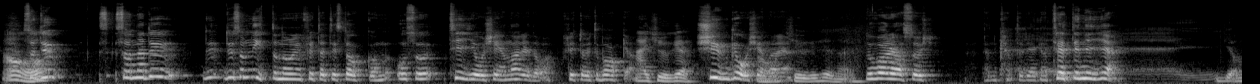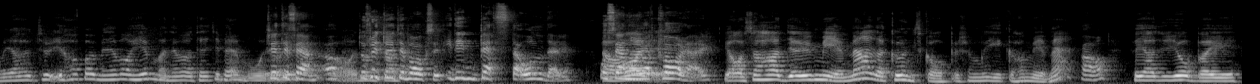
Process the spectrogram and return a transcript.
Ja. Så, du, så när du, du, du som 19-åring flyttar till Stockholm och så 10 år senare då flyttar du tillbaka? Nej, 20. 20 år senare? Ja, 20 senare. Då var det alltså, jag kan inte räkna, 39? Ja, men jag, jag, bara, men jag var hemma när jag var 35 år. 35, ja, då flyttar du tillbaka i din bästa ålder. Och Ja, sen har du varit kvar här? Ja, så hade jag ju med mig alla kunskaper som gick att ha med mig. Ja. För jag hade ju jobbat i,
